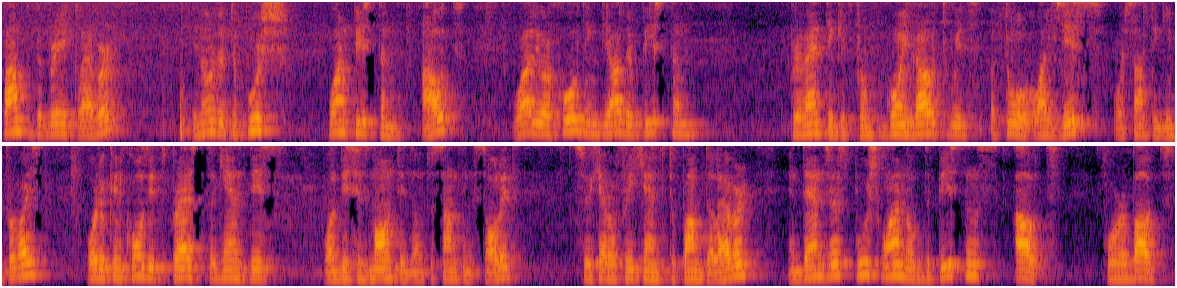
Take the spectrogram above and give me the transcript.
pump the brake lever in order to push one piston out while you are holding the other piston preventing it from going out with a tool like this or something improvised or you can hold it pressed against this while this is mounted onto something solid so you have a free hand to pump the lever and then just push one of the pistons out for about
